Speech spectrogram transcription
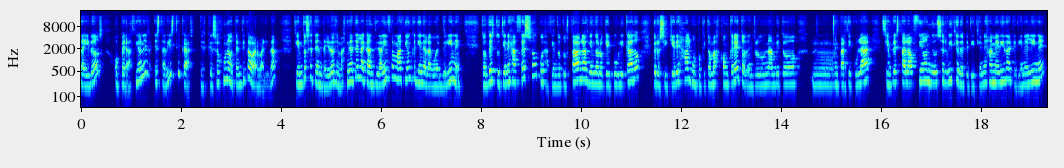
172 operaciones estadísticas. Es que eso es una auténtica barbaridad. 172. Imagínate la cantidad de información que tiene la web del INE. Entonces, tú tienes acceso, pues haciendo tus tablas, viendo lo que hay publicado, pero si quieres algo un poquito más concreto dentro de un ámbito mm, en particular, siempre está la opción de un servicio de peticiones a medida que tiene el INE,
